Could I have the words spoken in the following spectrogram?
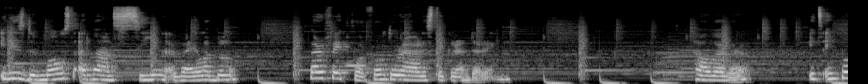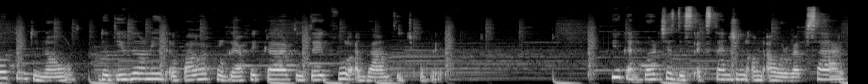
It is the most advanced scene available, perfect for photorealistic rendering. However, it's important to note that you will need a powerful graphic card to take full advantage of it. You can purchase this extension on our website,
